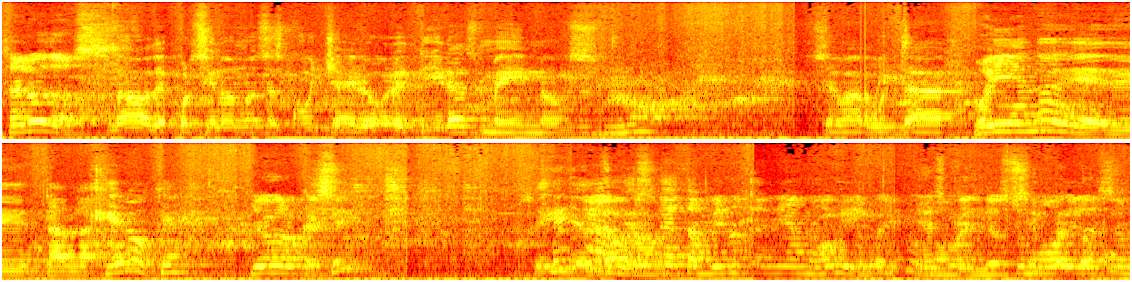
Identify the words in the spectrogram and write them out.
Saludos. no, de por sí no nos escucha y luego le tiras menos. Se va a agüitar. Oye, ¿anda de, de tablajero o qué? Yo creo que sí. Sí, creo que también no tenía móvil, güey. Como vendió su móvil hace un-.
